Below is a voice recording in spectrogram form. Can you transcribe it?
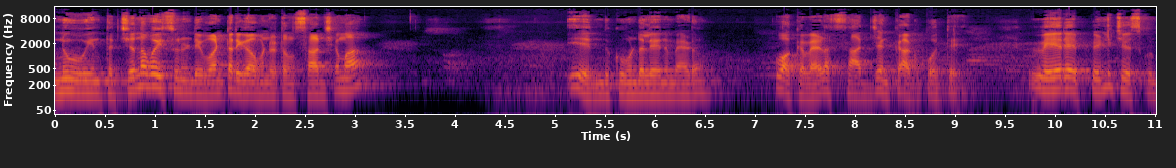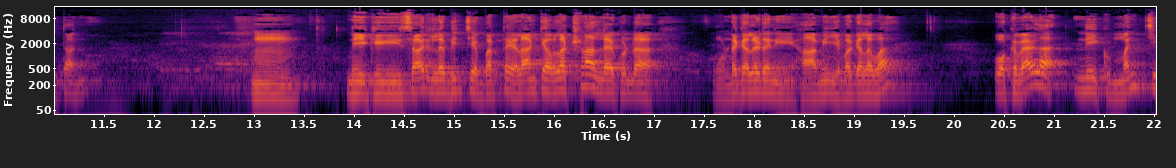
నువ్వు ఇంత చిన్న వయసు నుండి ఒంటరిగా ఉండటం సాధ్యమా? ఎందుకు ఉండలేను మేడం? ఒకవేళ సాధ్యం కాకపోతే వేరే పెళ్ళి చేసుకుంటాను. నీకు ఈసారి లభించే భర్త ఎలాంటి అవలక్షణాలు లేకుండా ఉండగలడని హామీ ఇవ్వగలవా? ఒకవేళ నీకు మంచి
